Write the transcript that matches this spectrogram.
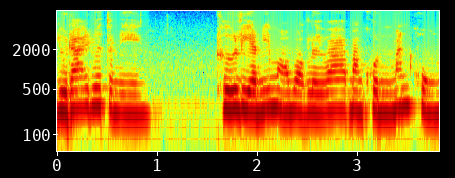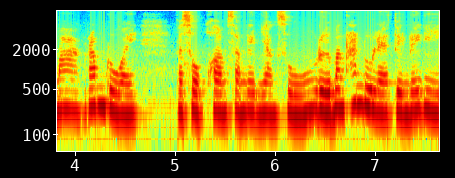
อยู่ได้ด้วยตนเอง ถือเหรียญนี่หมอบอกเลยว่า บางคนมั่นคงมากร่ำรวย ประสบความสำเร็จอย่างสูง หรือบางท่านดูแลตัวเองได้ดี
